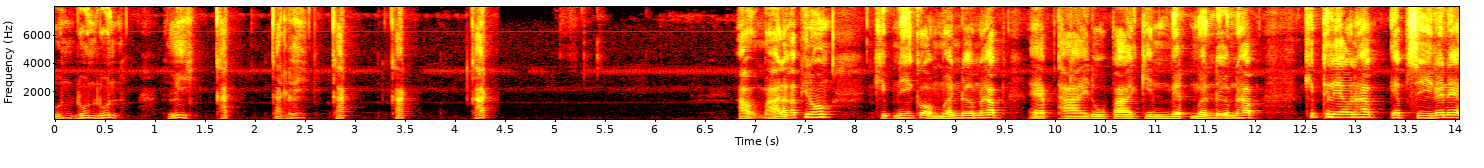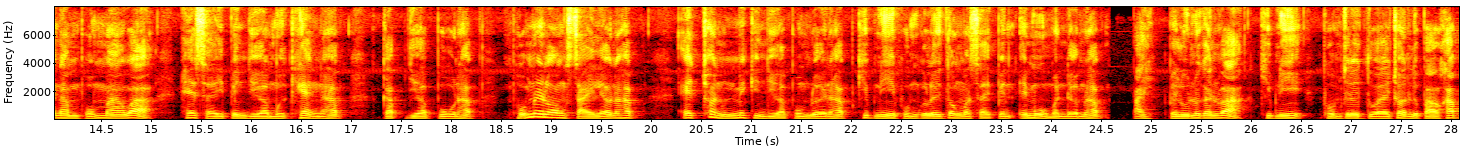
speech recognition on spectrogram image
ลุ้นลุ้นลุ้นเฮ้ยกัดกัดเลยกัดกัดกัดเอามาแล้วครับพี่น้อง คลิปนี้ก็เหมือนเดิมนะครับ แอบถ่ายดูปลากินเบ็ดเหมือนเดิมนะครับ คลิปที่แล้วนะครับ FC ได้แนะนำผมมาว่าให้ใส่เป็นเหยื่อหมึกแห้งนะครับ กับเหยื่อปูนะครับ ผมได้ลองใส่แล้วนะครับ ไอช่อนมันไม่กินเหยื่อผมเลยนะครับ คลิปนี้ผมก็เลยต้องมาใส่เป็นไอหมูเหมือนเดิมนะครับ ไปไปลุ้ด้วยกันว่าคลิปนี้ผมจะได้ตัวไอช่อนหรือเปล่าครับ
